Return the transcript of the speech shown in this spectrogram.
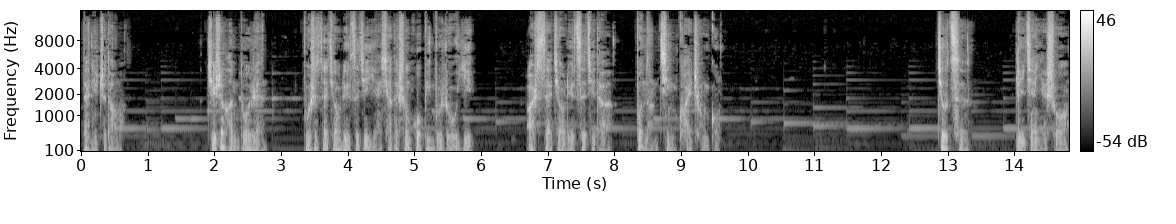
但你知道吗？其实很多人不是在焦虑自己眼下的生活并不如意，而是在焦虑自己的不能尽快成功。就此，李健也说：“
